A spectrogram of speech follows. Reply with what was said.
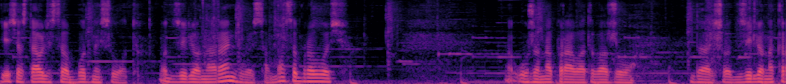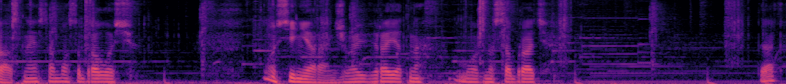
Здесь оставлю свободный слот. Вот зелено-оранжевое само собралось. Уже направо отвожу. Дальше вот зелено-красное само собралось. Ну, сине-оранжевое, вероятно, можно собрать. Так.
